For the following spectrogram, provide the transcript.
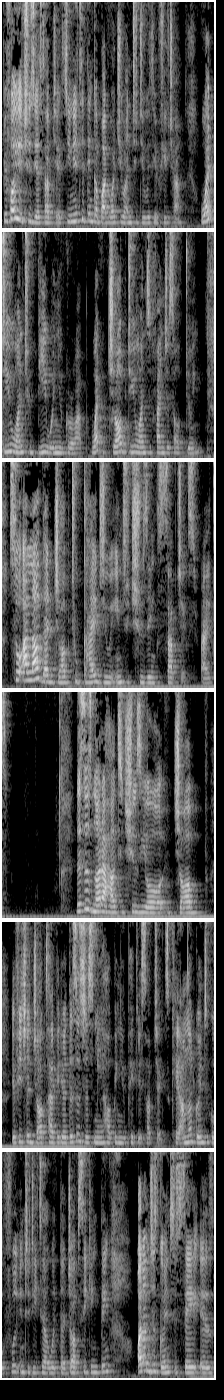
before you choose your subjects, you need to think about what you want to do with your future. What do you want to be when you grow up? What job do you want to find yourself doing? So allow that job to guide you into choosing subjects, right? This is not a how to choose your job your future job type video this is just me helping you pick your subjects okay? I'm not going to go full into detail with the job seeking thing. All i'm just going to say is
